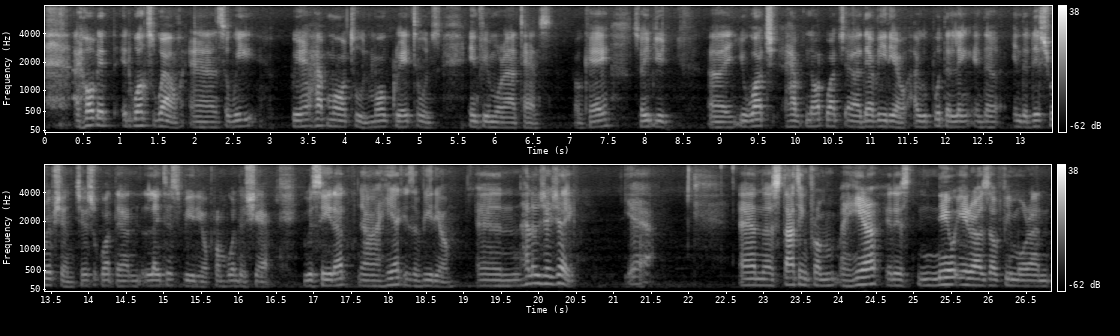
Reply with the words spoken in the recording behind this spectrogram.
I hope it, it works well and so we we have more tools more great tools in Filmora 10 okay? So if you uh, you watch have not watched uh, their video I will put the link in the in the description. Just what their latest video from Wondershare you will see that uh, here is a video. And hello JJ yeah. And uh, starting from here it is new eras of Filmora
